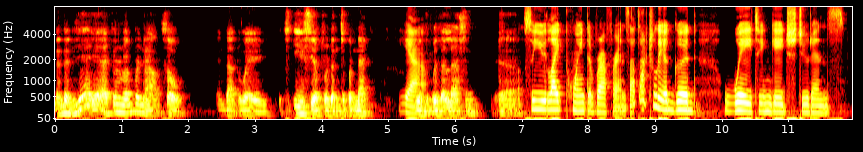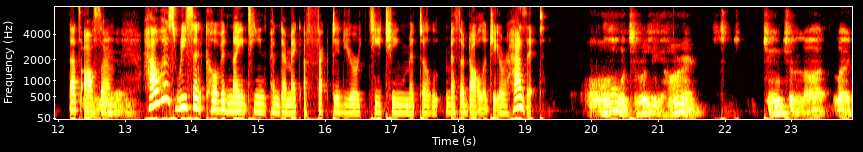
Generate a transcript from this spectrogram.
and then yeah yeah I can remember now. So in that way, it's easier for them to connect Yeah. with with the lesson. Yeah. So you like point of reference. That's actually a good way to engage students. That's awesome. Yeah. How has recent COVID-19 pandemic affected your teaching metho- methodology or has it? Oh, it's really hard. It's changed a lot. Like,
